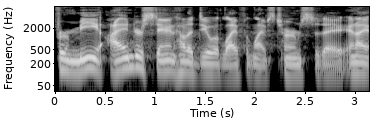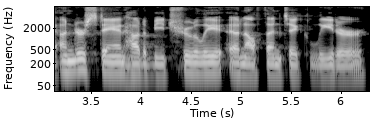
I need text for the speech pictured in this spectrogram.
for me, I understand how to deal with life and life's terms today, and I understand how to be truly an authentic leader.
